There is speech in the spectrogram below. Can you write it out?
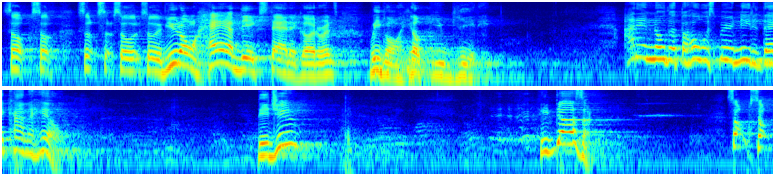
So, so, so, so, so, so if you don't have the ecstatic utterance, we're going to help you get it. I didn't know that the Holy Spirit needed that kind of help. Did you? He doesn't. So, so,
